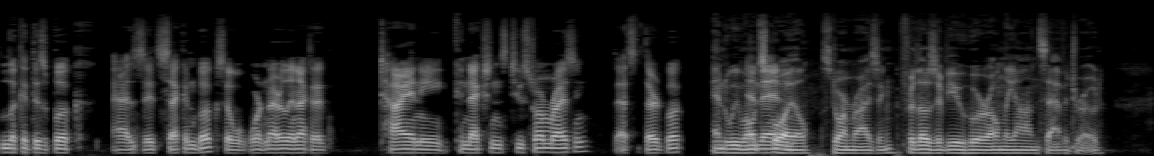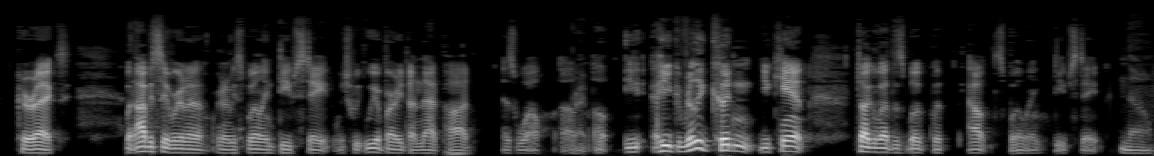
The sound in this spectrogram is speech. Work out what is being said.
look at this book as its second book. So we're not really not going to tie any connections to Storm Rising. That's the third book. and we won't and then- spoil Storm Rising for those of you who are only on Savage Road. Correct. But obviously, we're gonna we're gonna be spoiling Deep State, which we we have already done that pod as well. Um, Right. You, you really couldn't, you can't talk about this book without spoiling Deep State. No.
